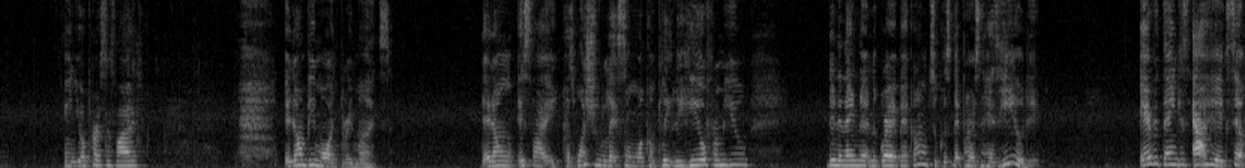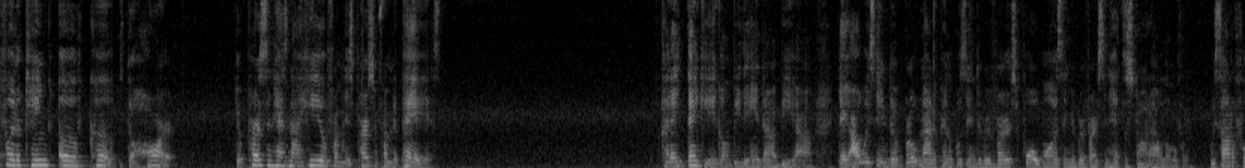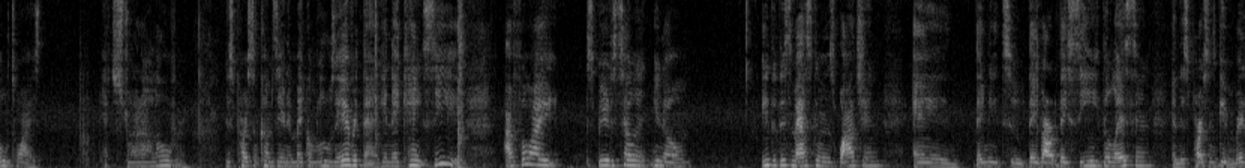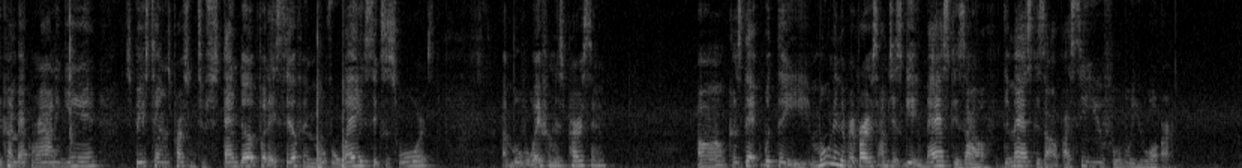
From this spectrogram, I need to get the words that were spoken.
in your person's life. It don't be more than three months. They don't, it's like, because once you let someone completely heal from you, then it ain't nothing to grab back onto because that person has healed it. Everything is out here except for the King of Cups, the heart. Your person has not healed from this person from the past. Because they think it going to be the end all be all. They always end up broke. Nine of Pentacles in the reverse. Four wands in the reverse and had to start all over. We saw the Fool twice. They had to start all over. This person comes in and make them lose everything and they can't see it. I feel like Spirit is telling, you know, either this masculine is watching and they need to, they've already, they see the lesson and this person's getting ready to come back around again Spirit's telling this person to stand up for themselves and move away. Six of Swords. Uh, move away from this person. Um, Because that with the moon in the reverse, I'm just getting mask is off. The mask is off. I see you for who you are.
